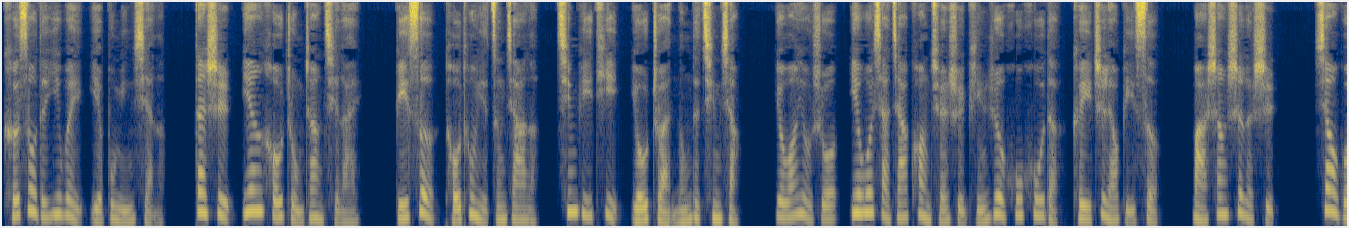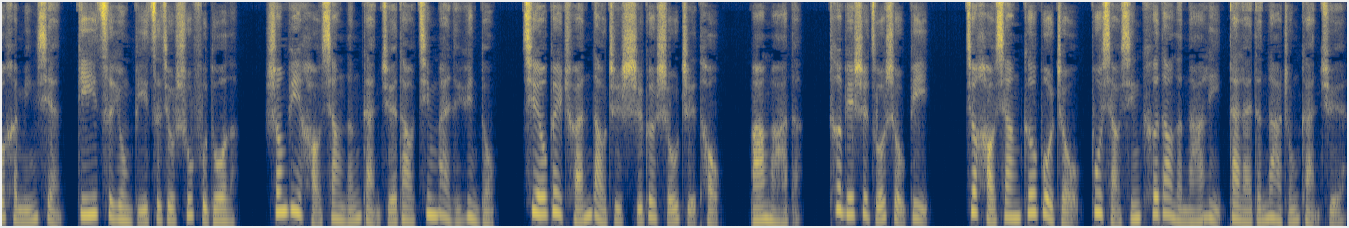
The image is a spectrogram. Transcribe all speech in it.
咳嗽的异味也不明显了，但是咽喉肿胀起来，鼻塞、头痛也增加了，清鼻涕有转浓的倾向。有网友说，腋窝下加矿泉水瓶，热乎乎的，可以治疗鼻塞，马上试了试。效果很明显，第一次用鼻子就舒服多了，双臂好像能感觉到静脉的运动，汽油被传导至十个手指头，麻麻的，特别是左手臂，就好像胳膊肘不小心磕到了哪里带来的那种感觉，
